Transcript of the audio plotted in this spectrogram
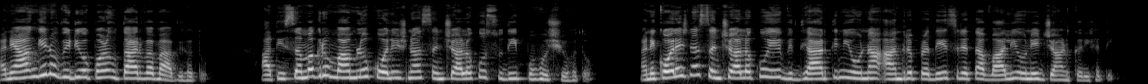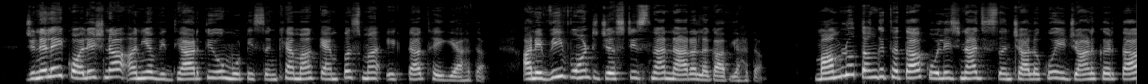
અને આ અંગેનો વીડિયો પણ ઉતારવામાં આવ્યો હતો. આથી સમગ્ર મામલો કોલેજના સંચાલકો સુધી પહોંચ્યો હતો અને કોલેજના સંચાલકોએ વિદ્યાર્થીનીઓના આંધ્રપ્રદેશ રહેતા વાલીઓને જાણ કરી હતી, જેને લઈ કોલેજના અન્ય વિદ્યાર્થીઓ મોટી સંખ્યામાં કેમ્પસમાં એકઠા થઈ ગયા હતા અને વી વોન્ટ જસ્ટિસના નારા લગાવ્યા હતા. મામલો તંગ થતા કોલેજના જ સંચાલકોએ જાણ કરતા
